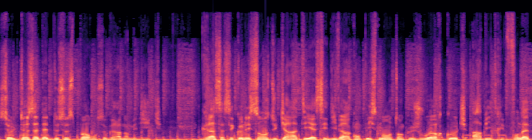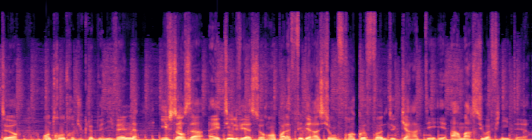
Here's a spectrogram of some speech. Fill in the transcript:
Seuls deux adeptes de ce sport ont ce grade en Belgique. Grâce à ses connaissances du karaté et à ses divers accomplissements en tant que joueur, coach, arbitre et fondateur, entre autres du club de Nivelles, Yves Sorza a été élevé à ce rang par la Fédération francophone de karaté et arts martiaux affinitaires.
